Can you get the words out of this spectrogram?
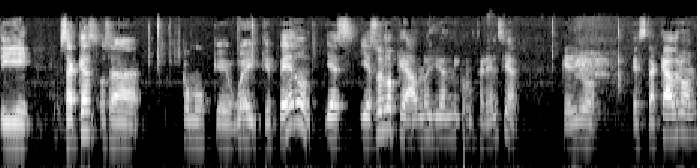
ti. Sacas, o sea, como que, güey, ¿qué pedo? Y, es, y eso es lo que hablo yo en mi conferencia, que digo, está cabrón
